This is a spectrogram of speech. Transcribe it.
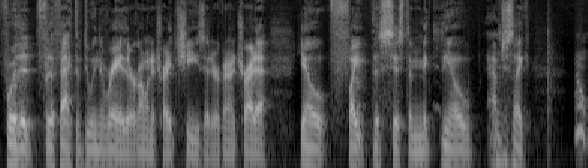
for the for the fact of doing the raid. They're going to want to try to cheese it. They're going to try to, you know, fight the system. Make, you know, I'm just like, I don't.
